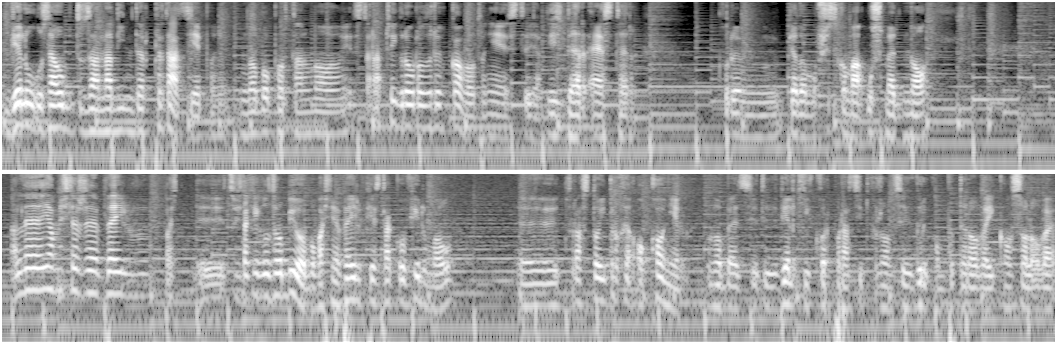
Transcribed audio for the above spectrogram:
wielu uznałoby to za nadinterpretację, no bo portal no, jest raczej grą rozrywkową, to nie jest jakiś Der Esther, którym wiadomo wszystko ma ósme dno, ale ja myślę, że Valve coś takiego zrobiło, bo właśnie Valve jest taką firmą, która stoi trochę okoniem wobec tych wielkich korporacji tworzących gry komputerowe i konsolowe.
